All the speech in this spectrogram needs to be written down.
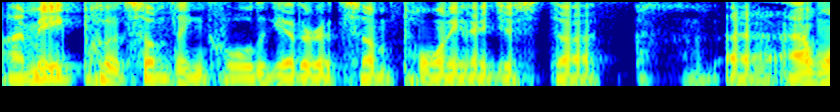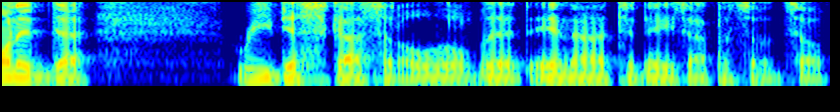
I may put something cool together at some point. I just uh, I, I wanted to rediscuss it a little bit in uh, today's episode. So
